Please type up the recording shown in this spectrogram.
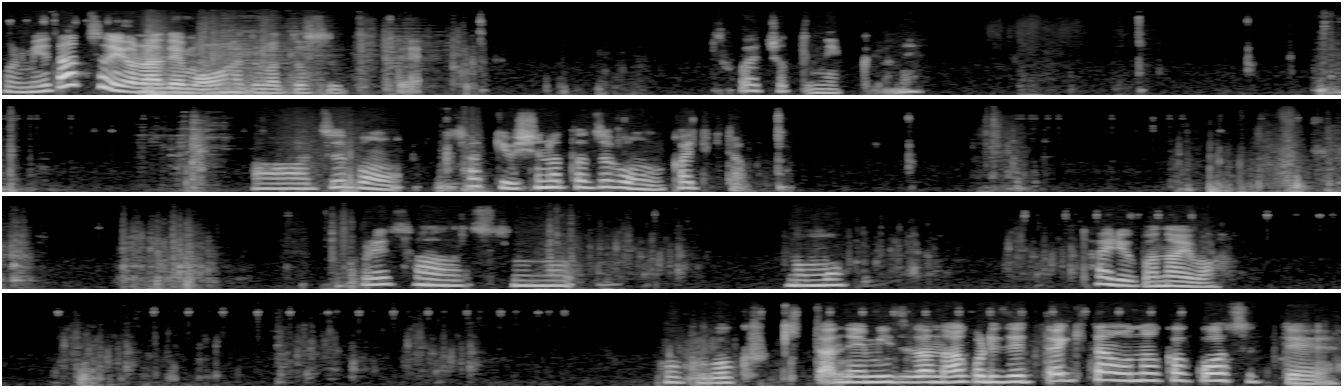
これ目立つよな、でも、始まったすって。そこはちょっとネックよね。あー、ズボン。さっき失ったズボンが帰ってきた。これさ、その、飲もう。体力がないわ。ごくごく汚ね水だな。これ絶対汚いお腹壊すって。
